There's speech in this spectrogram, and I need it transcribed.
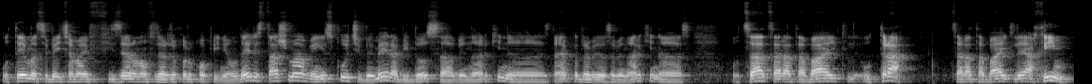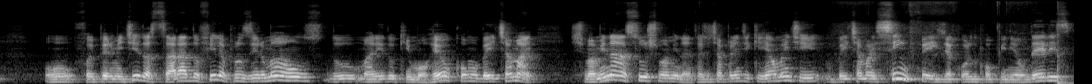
o tema se Beit Shammai fizeram ou não fizeram de acordo com a opinião deles, Tashma, vem escute, Bemeir Abidosa Benarkinas, na época do Abidosa Benarkinas, o Tzat Tzaratabait, o Tra, Tzaratabait Leachim, foi permitido a Tzarat do filho para os irmãos do marido que morreu, como Beit Shammai. Shmamina, Su Shmamina. Então a gente aprende que realmente o Beit Shammai sim fez de acordo com a opinião deles.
